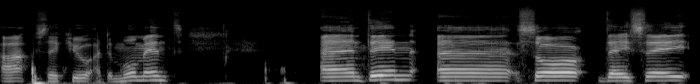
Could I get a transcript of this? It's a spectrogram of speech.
are secure at the moment. And then uh, so they say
